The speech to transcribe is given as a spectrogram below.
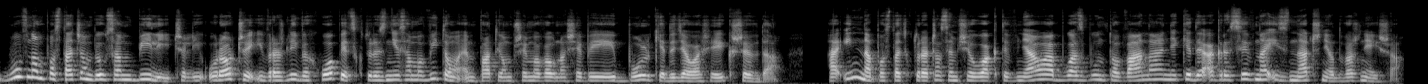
Główną postacią był sam Billy, czyli uroczy i wrażliwy chłopiec, który z niesamowitą empatią przejmował na siebie jej ból, kiedy działa się jej krzywda. A inna postać, która czasem się uaktywniała, była zbuntowana, niekiedy agresywna i znacznie odważniejsza.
